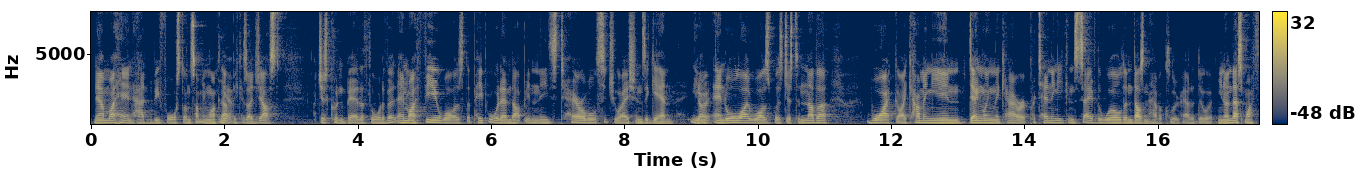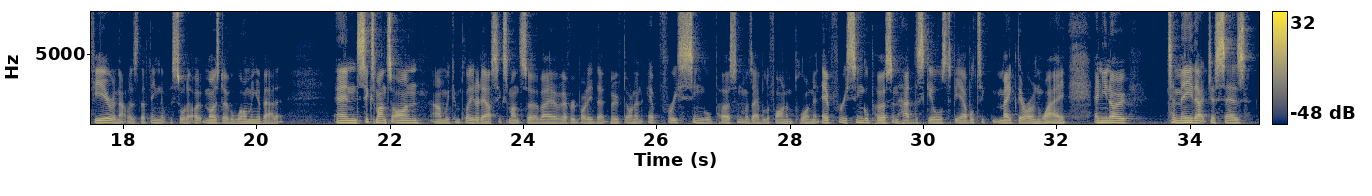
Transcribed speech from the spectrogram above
Now, my hand had to be forced on something like that Yeah. because I just, I just couldn't bear the thought of it, and my fear was that people would end up in these terrible situations again. You Yeah. know, and all I was was just another white guy coming in, dangling the carrot, pretending he can save the world and doesn't have a clue how to do it. You know, and that's my fear, and that was the thing that was sort of most overwhelming about it. And six months on, um, we completed our six month survey of everybody that moved on, and every single person was able to find employment. Every single person had the skills to be able to make their own way. And, you know, to me, that just says,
